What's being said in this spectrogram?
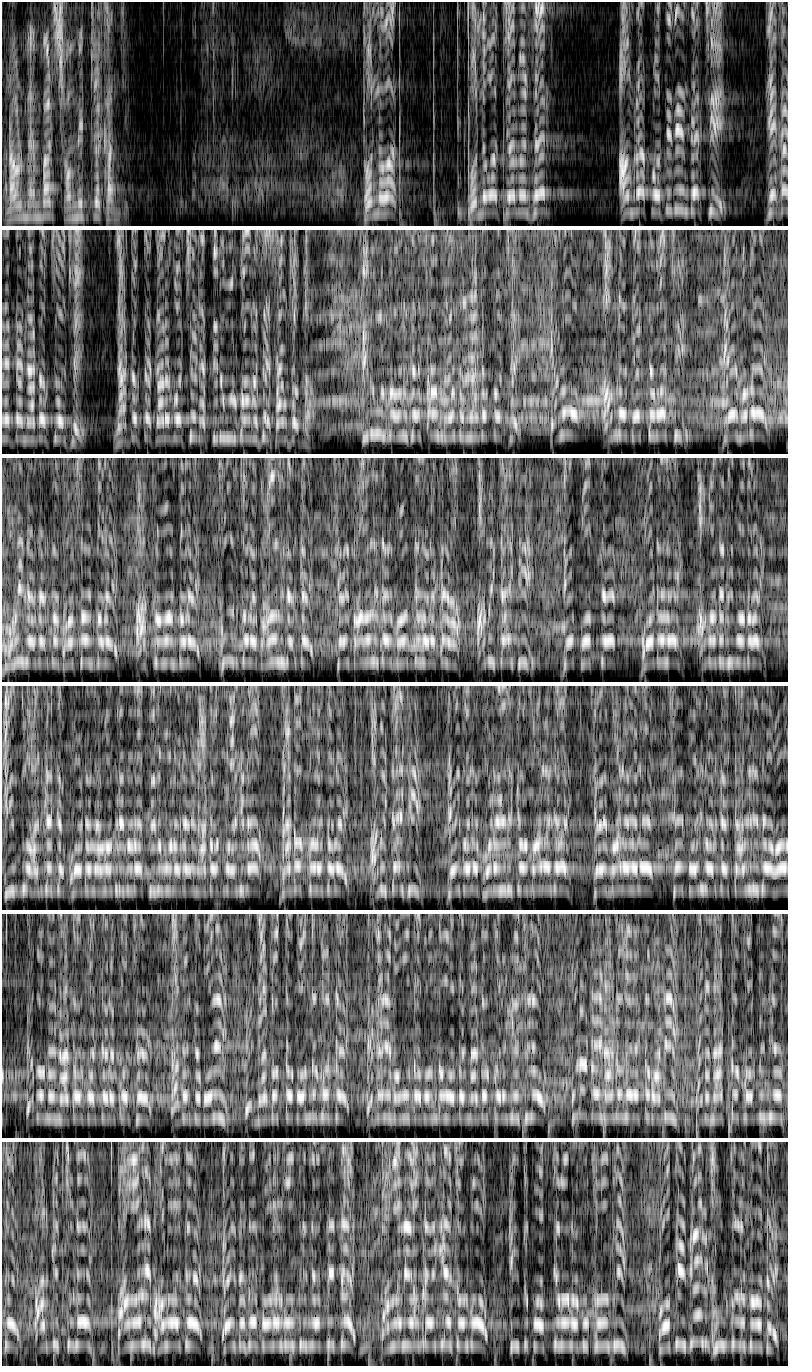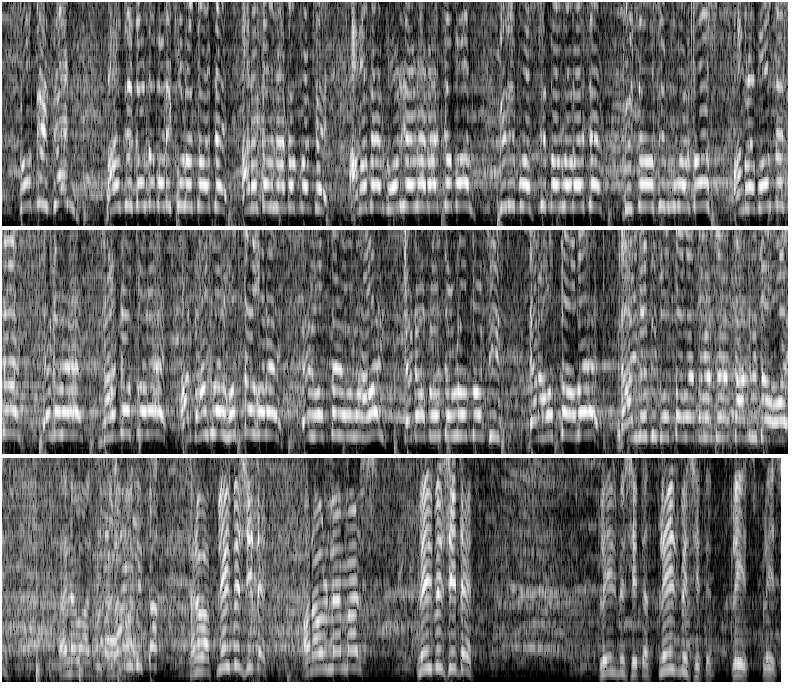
Honorable member Soumitra Khanji. ধন্যবাদ। ধন্যবাদ chairman sir আমরা প্রতিদিন দেখছি যে এখানে একটা নাটক চলছে। নাটকটা কারা করছে না তৃণমূল কংগ্রেসের সাংসদরা? তৃণমূল কংগ্রেসের সাংসদরা নাটক করছে। কেন? আমরা দেখতে পাচ্ছি যেভাবে মহিলাদেরকে ধর্ষণ করে, আক্রমণ করে, খুন করে বাঙালিদেরকে, সেই বাঙালিদের মর্যাদা রাখে না। আমি চাইছি যে প্রত্যেক ভোট এলেই আমাদের বিপদ হয় কিন্তু আজকে যে ভোট এলে আমাদের তৃণমূলের এই নাটকবাজি না নাটক করে চলে। আমি চাইছি যে এবারে ভোটে যদি কেউ মারা যায়, সেই মারা গেলে সেই পরিবারকে চাকরি দেওয়া হোক এবং এই নাটক যারা করছে, তাদেরকে বলি, এই নাটকটা বন্ধ করতে। এখানে মমতা বন্দ্যোপাধ্যায় নাটক করে গিয়েছিল। পুরোটাই নাটকের একটা মাটি। একটা নাট্যকর্মী নিয়ে আসছে আর কিচ্ছু নেই বাঙালি ভালো আছে এই দেশের প্রধানমন্ত্রীর নেতৃত্বে বাঙালি আমরা এগিয়ে চলবো কিন্তু পশ্চিমবাংলার মুখ্যমন্ত্রী প্রতিদিন খুন করে চলেছে প্রতিদিন পার্টি খুলে চলেছে আর এখানে নাটক করছে। আমাদের হরিয়ানা রাজ্যপাল তিনি পশ্চিমবাংলা রয়েছেন। মিস্টার অসীম কুমার ঘোষ আমরা বলতে চাই এখানে নাটক করে আর বাংলায় হত্যা করে। এই হত্যা যেন না হয় সেটা আপনাদের অনুরোধ করছি। যারা হত্যা হবে রাজনৈতিক হত্যা হবে তারা যেন চাকরি দেওয়া হয়। ধন্যবাদ রাজনৈতিক ধন্যবাদ। Please be seated honorable members please be seated please be seated please be seated please please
